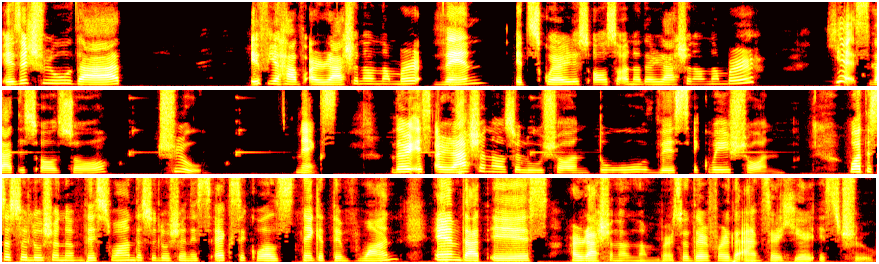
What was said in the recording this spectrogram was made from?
is it true that if you have a rational number, then its square is also another rational number? Yes, that is also true. Next, there is a rational solution to this equation. What is the solution of this one? The solution is x equals negative 1 and that is a rational number. So therefore the answer here is true.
